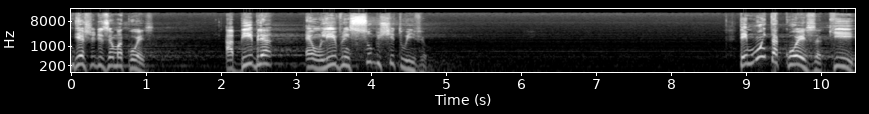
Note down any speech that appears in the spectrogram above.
Deixa eu dizer uma coisa: a Bíblia é um livro insubstituível. Tem muita coisa que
